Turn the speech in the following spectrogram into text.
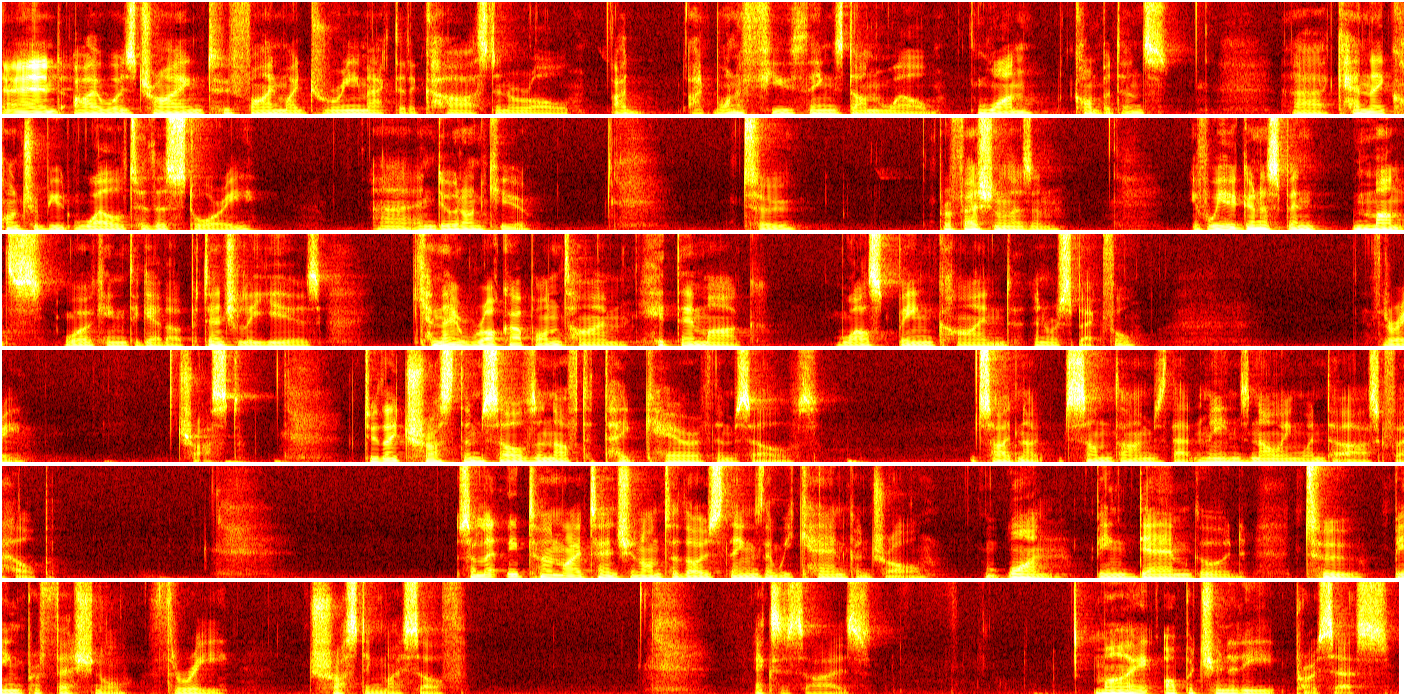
and I was trying to find my dream actor to cast in a role, I'd, I'd want a few things done well. One, competence. Uh, can they contribute well to the story uh, and do it on cue? Two, professionalism. If we are going to spend months working together, potentially years, can they rock up on time, hit their mark, whilst being kind and respectful? Three, trust. Do they trust themselves enough to take care of themselves? Side note, sometimes that means knowing when to ask for help. So let me turn my attention onto those things that we can control. One, being damn good. Two, being professional. Three, trusting myself. Exercise. My opportunity process.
